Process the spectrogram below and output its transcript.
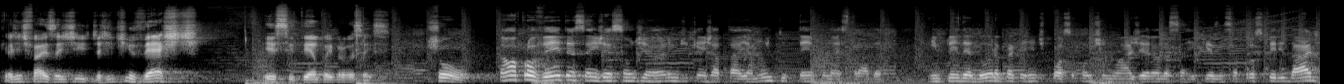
que a gente faz, a gente, a gente investe esse tempo aí para vocês. Show. Então aproveita essa injeção de ânimo de quem já está aí há muito tempo na estrada empreendedora para que a gente possa continuar gerando essa riqueza, essa prosperidade.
